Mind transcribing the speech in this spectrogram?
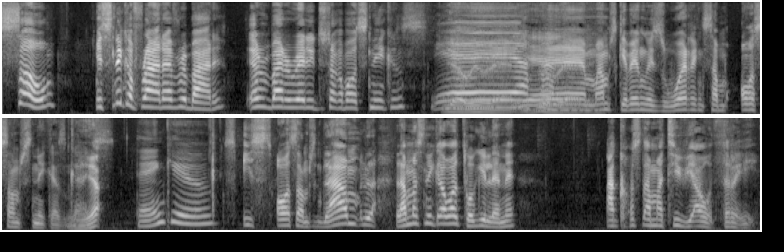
So it's Sneaker Friday, everybody. Everybody ready to talk about sneakers? Yeah. Yeah, Mom's Gebengo is wearing some awesome sneakers, guys. Yep. Thank you. It's awesome. La, sneaker la masneaker awagqokile ne acosta ama-TV awu-three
